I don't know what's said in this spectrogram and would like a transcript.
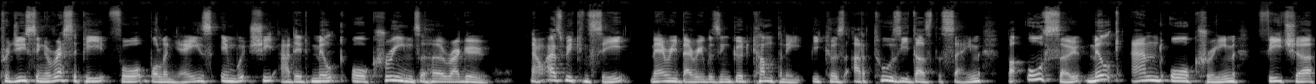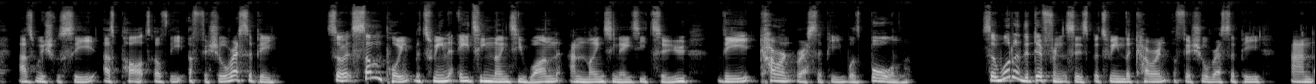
producing a recipe for bolognese in which she added milk or cream to her ragu. Now, as we can see, Mary Berry was in good company because Artusi does the same, but also milk and or cream feature, as we shall see, as part of the official recipe. So at some point between 1891 and 1982, the current recipe was born. So what are the differences between the current official recipe and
